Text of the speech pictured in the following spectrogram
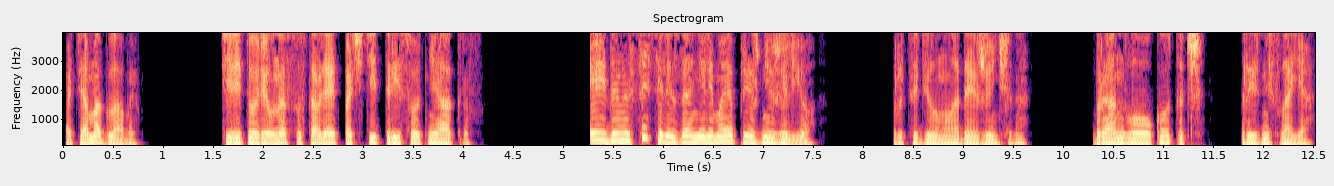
хотя могла бы. Территория у нас составляет почти три сотни акров. Эйден и Сесили заняли мое прежнее жилье, процедила молодая женщина. Брандлоу коттедж, произнесла я.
